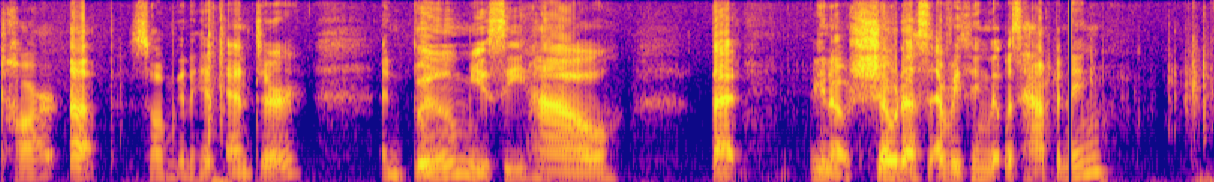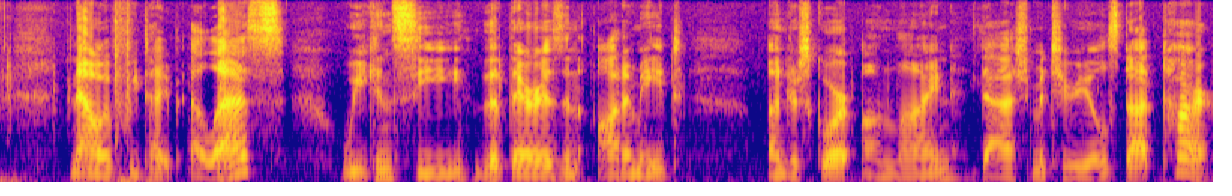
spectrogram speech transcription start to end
tar up. So i'm going to hit enter and boom you see how that you know showed us everything that was happening? Now if we type ls we can see that there is an automate underscore online dash materials dot tar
